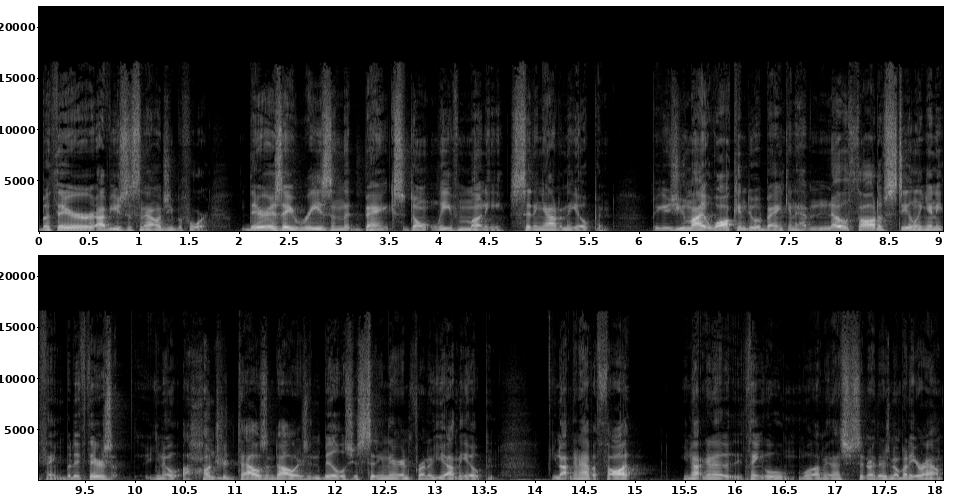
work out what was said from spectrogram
But there, I've used this analogy before. There is a reason that banks don't leave money sitting out in the open because you might walk into a bank and have no thought of stealing anything. But if there's you know a hundred thousand dollars in bills just sitting there in front of you out in the open. You're not gonna have a thought. You're not gonna think, oh, well, I mean, that's just sitting right There's nobody around.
